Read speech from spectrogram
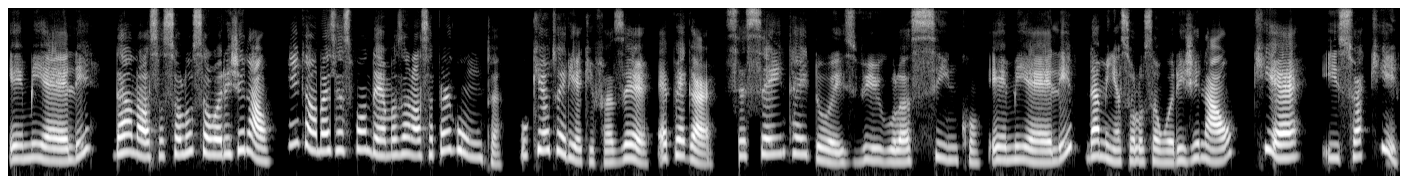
ml da nossa solução original. Então, nós respondemos a nossa pergunta. O que eu teria que fazer é pegar 62,5 ml da minha solução original, que é isso aqui.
